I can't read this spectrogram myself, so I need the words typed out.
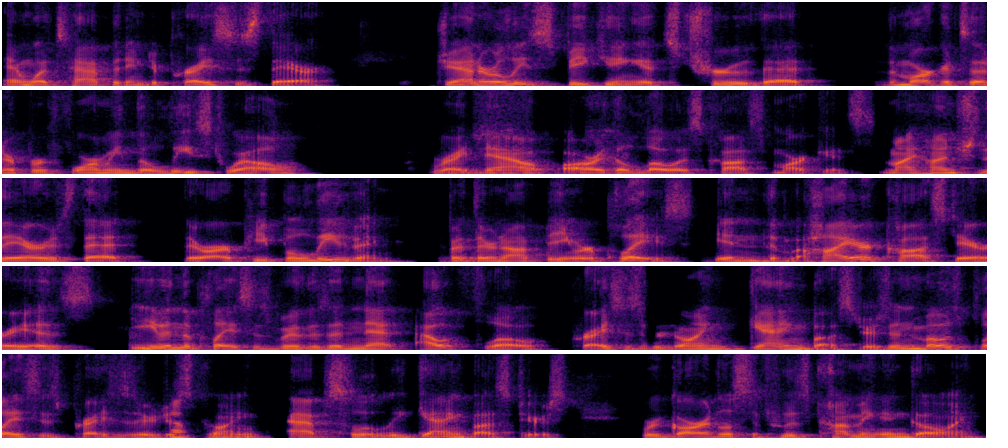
and what's happening to prices there. Generally speaking, it's true that the markets that are performing the least well right now are the lowest cost markets. My hunch there is that there are people leaving, but they're not being replaced. In the higher cost areas, even the places where there's a net outflow, prices are going gangbusters. In most places, prices are just going absolutely gangbusters, regardless of who's coming and going.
